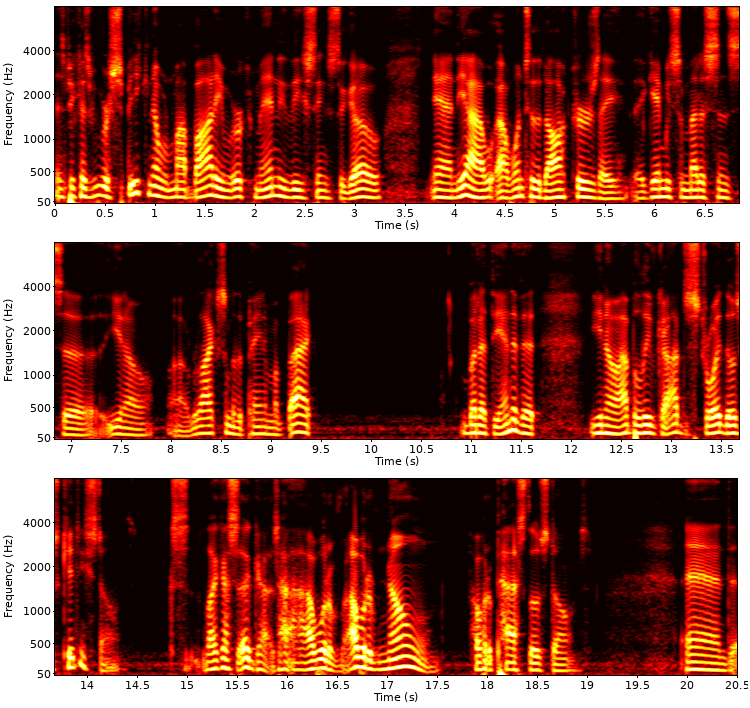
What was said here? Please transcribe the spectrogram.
It's because we were speaking over my body and we were commanding these things to go. And yeah, I, I went to the doctors. They they gave me some medicines to you know uh, relax some of the pain in my back. But at the end of it, you know, I believe God destroyed those kidney stones. Like I said, guys, I would have I would have known if I would have passed those stones. And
